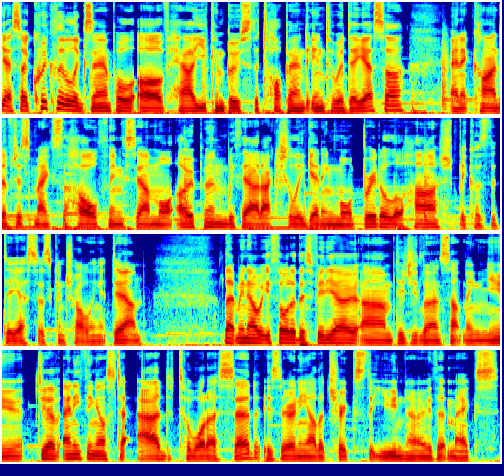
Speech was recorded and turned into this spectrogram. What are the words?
Yeah, so quick little example of how you can boost the top end into a de-esser and it kind of just makes the whole thing sound more open without actually getting more brittle or harsh because the de-esser is controlling it down. Let me know what you thought of this video. Um, did you learn something new? Do you have anything else to add to what I said? Is there any other tricks that you know that makes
